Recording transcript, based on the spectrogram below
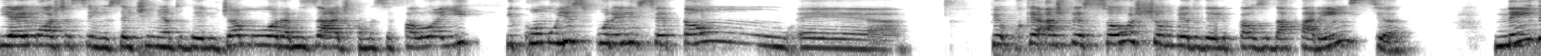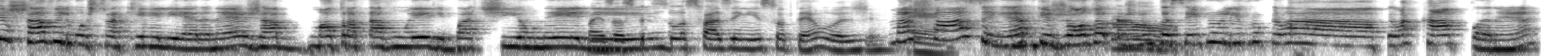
E aí mostra assim o sentimento dele de amor, amizade, como você falou aí, e como isso por ele ser tão é, porque as pessoas tinham medo dele por causa da aparência, nem deixavam ele mostrar quem ele era, né? Já maltratavam ele, batiam nele. Mas as pessoas fazem isso até hoje. Mas é. fazem, é, porque joga, julga sempre o livro pela, pela capa, né?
